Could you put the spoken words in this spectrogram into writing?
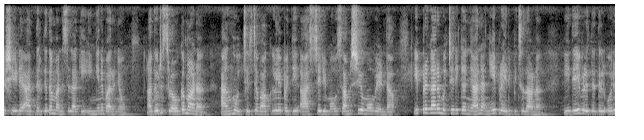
ഋഷിയുടെ അന്തർഗതം മനസ്സിലാക്കി ഇങ്ങനെ പറഞ്ഞു. അതൊരു ശ്ലോകമാണ്. അങ്ങ് ഉച്ചരിച്ച വാക്കുകളെപ്പറ്റി ആശ്ചര്യമോ സംശയമോ വേണ്ട. ഇപ്രകാരം ഉച്ചരിക്കാൻ ഞാൻ അങ്ങേ പ്രേരിപ്പിച്ചതാണ്. ഇതേ വൃത്തത്തിൽ ഒരു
